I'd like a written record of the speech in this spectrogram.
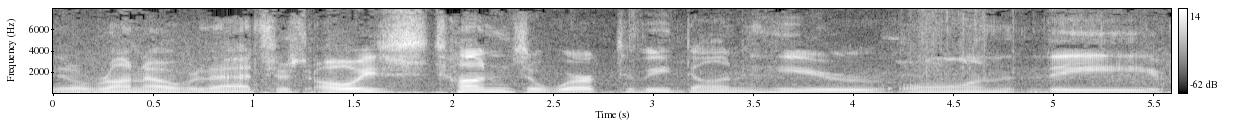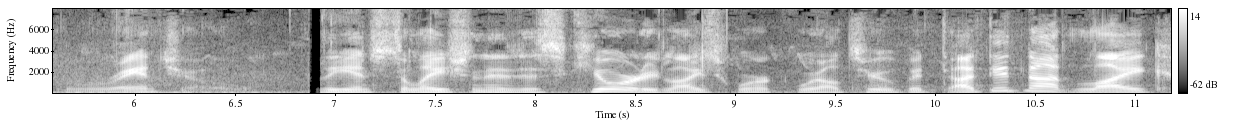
It'll run over that. So there's always tons of work to be done here on the rancho. The installation of the security lights worked well too, but I did not like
